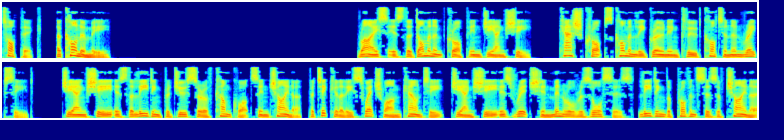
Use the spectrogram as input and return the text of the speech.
Topic: Economy Rice is the dominant crop in Jiangxi. Cash crops commonly grown include cotton and rapeseed. Jiangxi is the leading producer of kumquats in China, particularly Suichuan County. Jiangxi is rich in mineral resources, leading the provinces of China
